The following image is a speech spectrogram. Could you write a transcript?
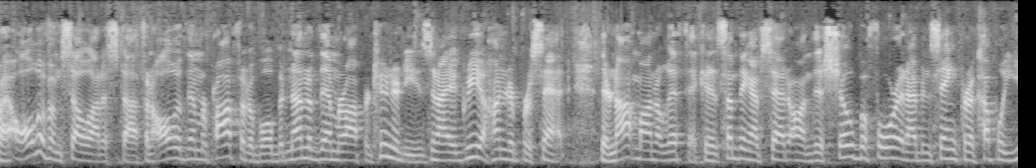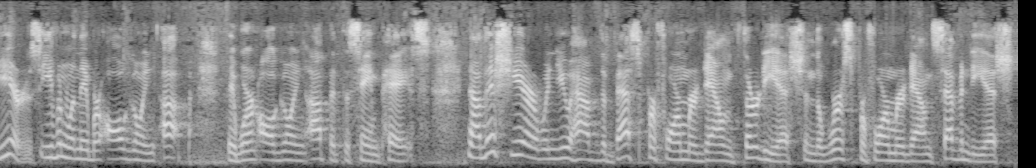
Right. All of them sell a lot of stuff and all of them are profitable, but none of them are opportunities. And I agree 100%. They're not monolithic. And it's something I've said on this show before and I've been saying for a couple years. Even when they were all going up, they weren't all going up at the same pace. Now, this year, when you have the best performer down 30 ish and the worst performer down 70 ish,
